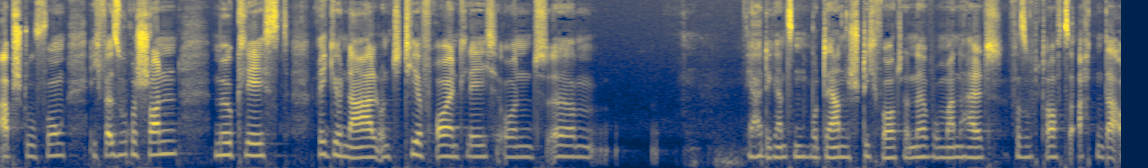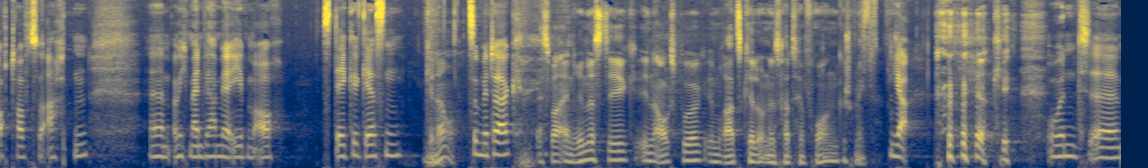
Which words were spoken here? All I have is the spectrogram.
Abstufung. Ich versuche schon möglichst regional und tierfreundlich und ähm, ja, die ganzen modernen Stichworte, ne, wo man halt versucht drauf zu achten, da auch drauf zu achten. Ähm, aber ich meine, wir haben ja eben auch Steak gegessen. Genau. Zum Mittag. Es war ein Rindersteak in Augsburg im Ratskeller und es hat hervorragend geschmeckt. Ja. okay. Und äh,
